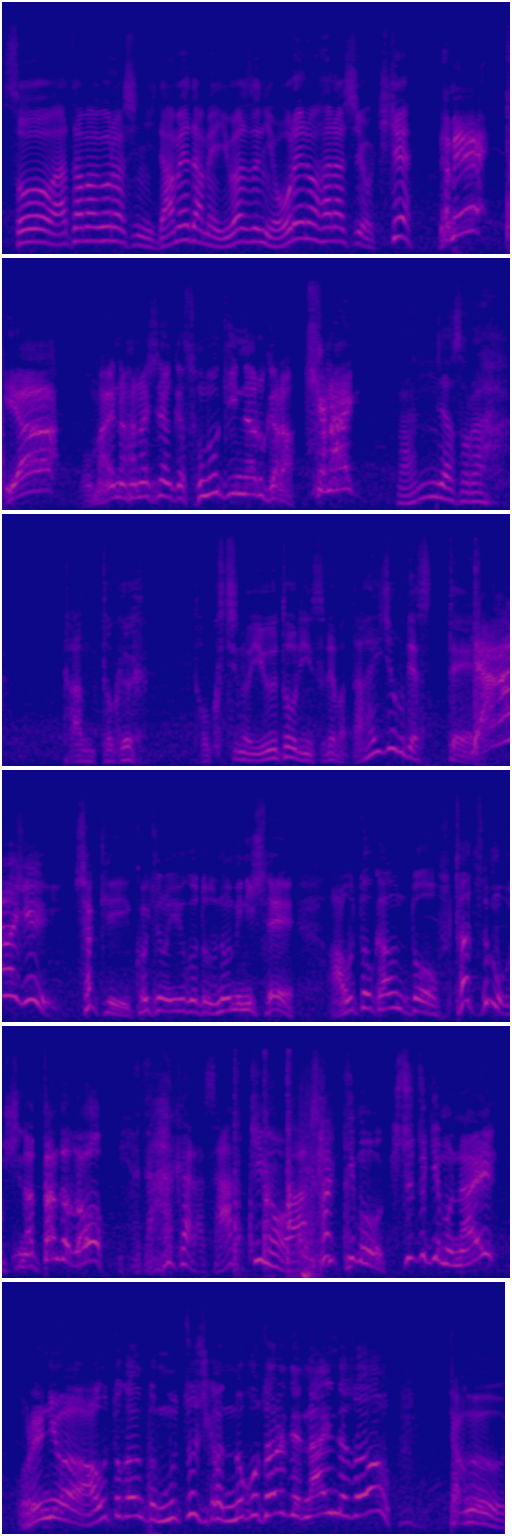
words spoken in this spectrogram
そう頭ごなしにダメダメ言わずに俺の話を聞け。ダメ！いやお前の話なんかその気になるから聞かないなんじゃそら。監督特地の言う通りにすれば大丈夫ですって。やがましい！さっきこいつの言うことを鵜呑みにしてアウトカウントを2つも失ったんだぞ。いやだからさっきのは。さっきもキツツキもない。俺にはアウトカウント6つしか残されてないんだぞ。ったく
